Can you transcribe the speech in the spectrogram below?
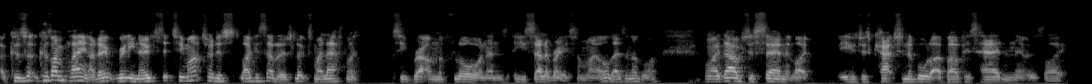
because because I'm playing, I don't really notice it too much. I just like I said, I just look to my left and I see Brett on the floor, and then he celebrates. I'm like, oh, there's another one. Well, my dad was just saying that like he was just catching the ball like, above his head, and it was like.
